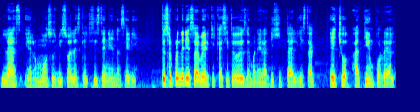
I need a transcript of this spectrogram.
las hermosos visuales que existen en la serie. Te sorprendería saber que casi todo es de manera digital y está hecho a tiempo real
